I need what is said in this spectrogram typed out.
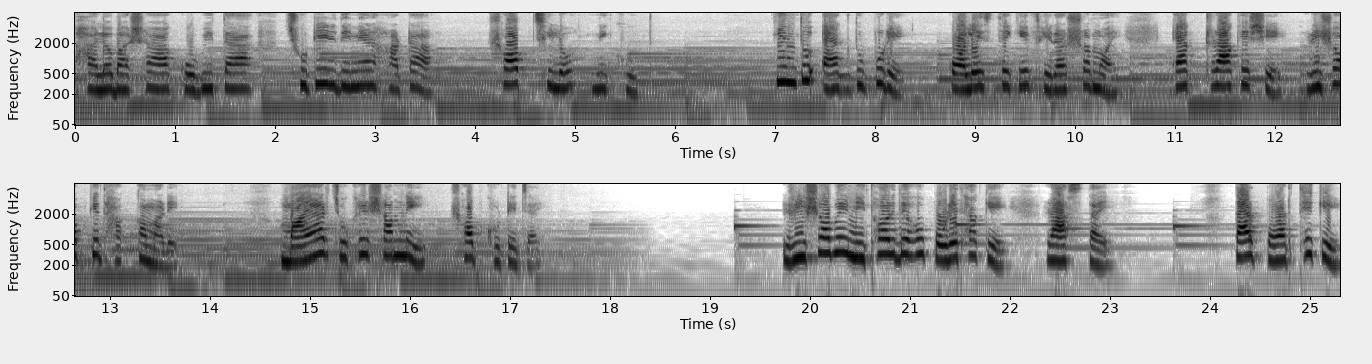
ভালোবাসা, কবিতা, ছুটির দিনের হাঁটা, সব ছিল নিখুঁত। কিন্তু এক দুপুরে কলেজ থেকে ফেরার সময় এক ট্রাক এসে ঋষভকে ধাক্কা মারে। মায়ার চোখের সামনেই সব ঘটে যায়। ঋষভের নিথর দেহ পড়ে থাকে রাস্তায়। তারপর থেকে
